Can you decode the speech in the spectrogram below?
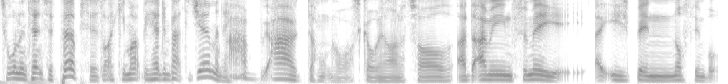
to all intensive purposes, like he might be heading back to Germany. I, I don't know what's going on at all. I, I, mean, for me, he's been nothing but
